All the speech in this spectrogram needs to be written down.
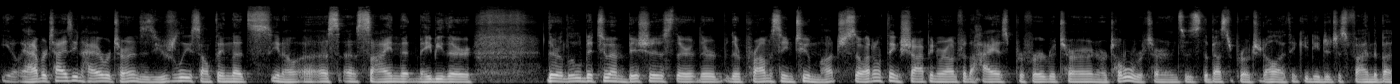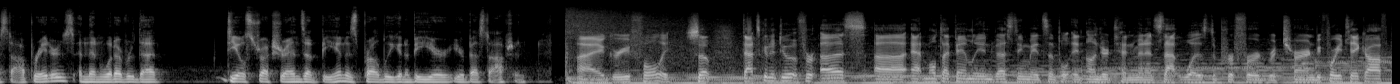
you know, advertising higher returns is usually something that's you know a, a sign that maybe they're they're a little bit too ambitious. They're they're they're promising too much. So I don't think shopping around for the highest preferred return or total returns is the best approach at all. I think you need to just find the best operators, and then whatever that deal structure ends up being is probably going to be your your best option. I agree fully. So that's going to do it for us uh, at Multifamily Investing Made Simple in under 10 minutes. That was the preferred return. Before you take off,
